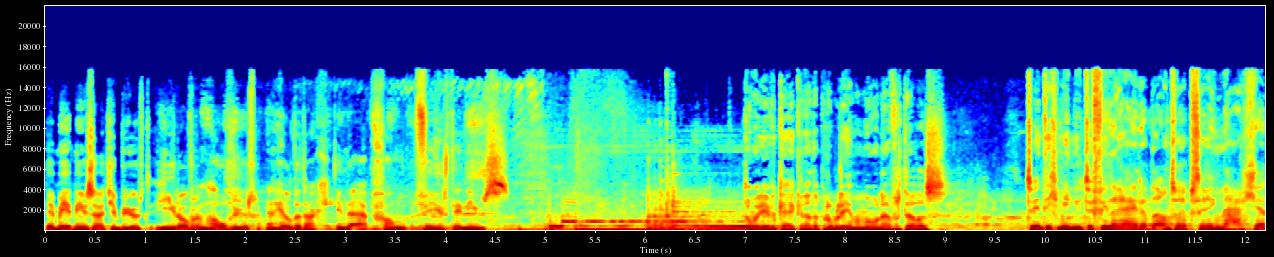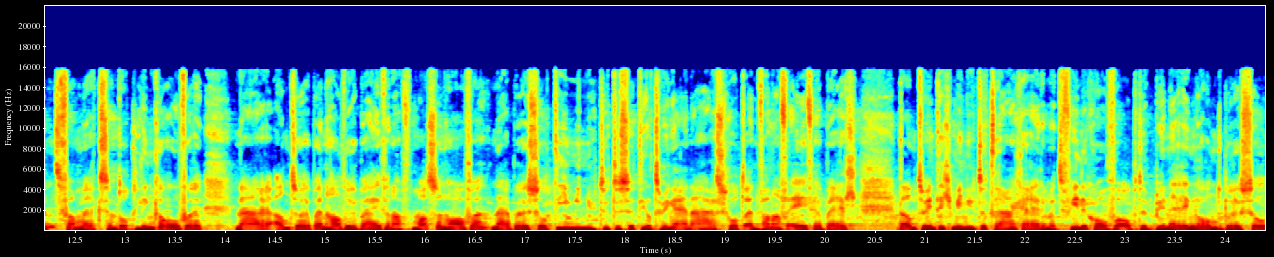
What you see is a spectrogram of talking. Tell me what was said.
En meer nieuws uit je buurt, hier over een half uur en heel de dag in de app van VRT Nieuws. Kom weer even kijken naar de problemen, Mona. Vertel eens. 20 minuten file rijden op de Antwerpse ring naar Gent, van Merksem tot Linkeroever. Naar Antwerpen een half uur bij vanaf Massenhoven. Naar Brussel 10 minuten tussen Tieltwingen en Aarschot en vanaf Everberg. Dan 20 minuten trager rijden met filegolven op de binnenring rond Brussel.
